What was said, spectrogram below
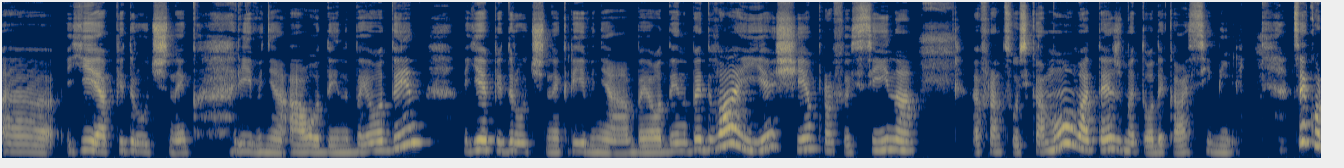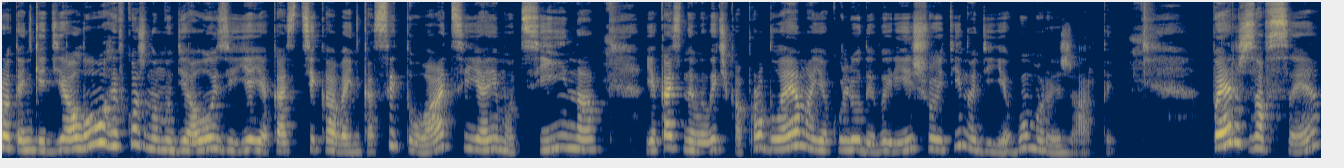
Е, Є підручник рівня А1, Б1, є підручник рівня Б1, Б2 і є ще професійна французька мова, теж методика Асіміль. Це коротенькі діалоги. В кожному діалозі є якась цікавенька ситуація, емоційна, якась невеличка проблема, яку люди вирішують, іноді є гумор і жарти. Перш за все,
